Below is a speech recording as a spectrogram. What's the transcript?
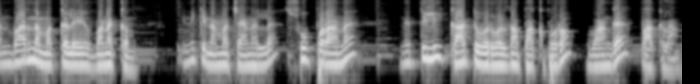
அன்பார்ந்த மக்களே வணக்கம். இன்னைக்கு நம்ம சேனல்ல சூப்பரான நெத்திலி காட்டு வறுவல் தான் பார்க்க போறோம். வாங்க பார்க்கலாம்.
